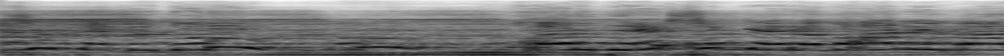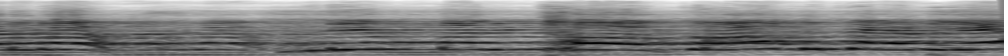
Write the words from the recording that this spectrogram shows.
ದೇಶ ತೆಗೆದು ಹೊರ ದೇಶಕ್ಕೆ ರವಾನೆ ಮಾಡುವ ನಿಮ್ಮಂಥ ಕಾಮುಕರಿಗೆ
